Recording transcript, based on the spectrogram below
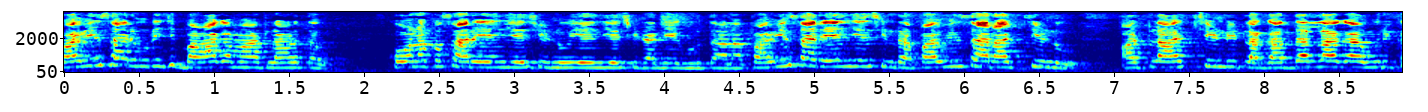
పవీన్ సార్ గురించి బాగా మాట్లాడతావు. కోనప్ప సార్ ఏం చేసిండు ఏం చేసిండు అని ఎగురుతానా? పవీన్ సార్ ఏం చేసిండ్రా? పవీన్ సార్ వచ్చిండు అట్లా వచ్చిండు ఇట్లా గద్దల్లాగా ఉరికొచ్చి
